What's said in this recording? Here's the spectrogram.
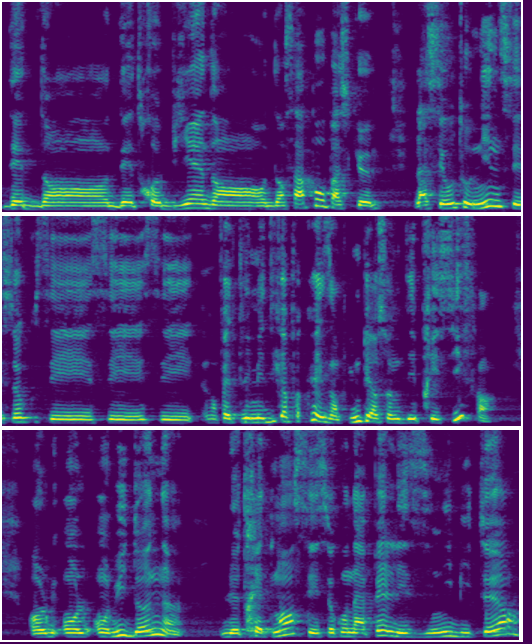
d'être dans d'être bien dans dans sa peau parce que la sérotonine, c'est ce c'est c'est c'est en fait les médicaments par exemple une personne dépressive, on, on, on lui donne le traitement, c'est ce qu'on appelle les inhibiteurs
